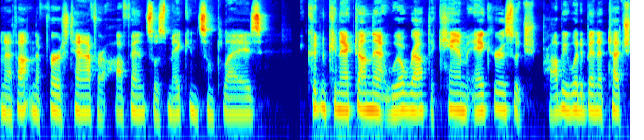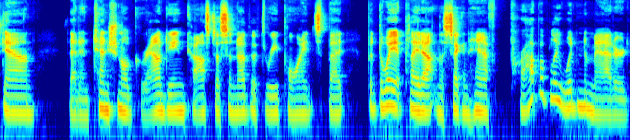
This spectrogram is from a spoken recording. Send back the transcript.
And I thought in the first half, our offense was making some plays. Couldn't connect on that wheel route to Cam Akers, which probably would have been a touchdown. That intentional grounding cost us another three points, but but the way it played out in the second half probably wouldn't have mattered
